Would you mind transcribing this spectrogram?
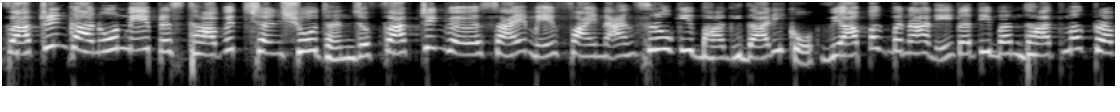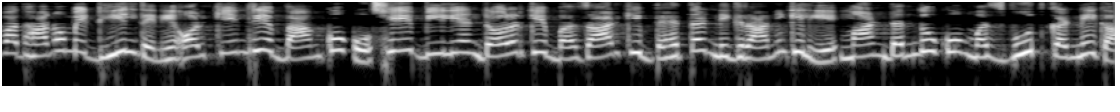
फैक्टरिंग कानून में प्रस्तावित संशोधन, जो फैक्टरिंग व्यवसाय में फाइनेंसरों की भागीदारी को व्यापक बनाने, प्रतिबंधात्मक प्रावधानों में ढील देने और केंद्रीय बैंकों को 6 बिलियन डॉलर के बाज़ार की बेहतर निगरानी के लिए मानदंडों को मज़बूत करने का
